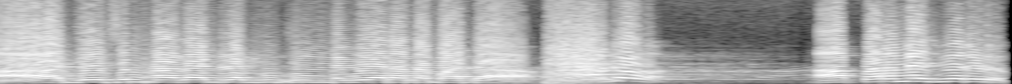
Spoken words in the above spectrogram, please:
ఆ జయసింహాగాన్ని రక్షించింది నువ్వేనన్నమాట కాదు ఆ పరమేశ్వరుడు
